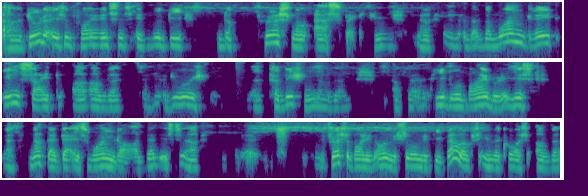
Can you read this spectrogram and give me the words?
uh, Judaism, for instance, it would be the personal aspect. Uh, the, the, one great insight uh, of the Jewish uh, tradition of the, of the, Hebrew Bible is not that there is one God. That is, first of all, it only slowly develops in the course of the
